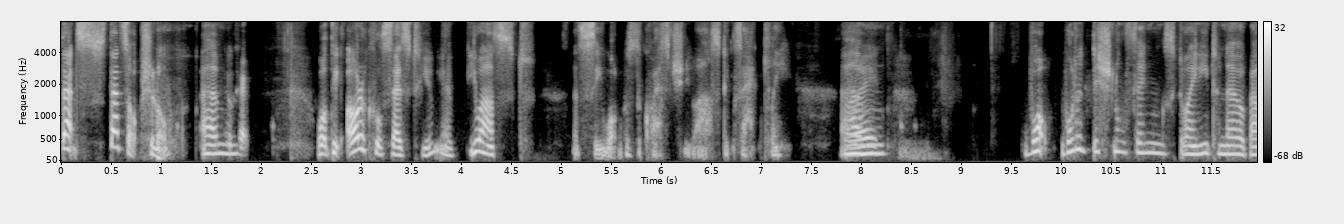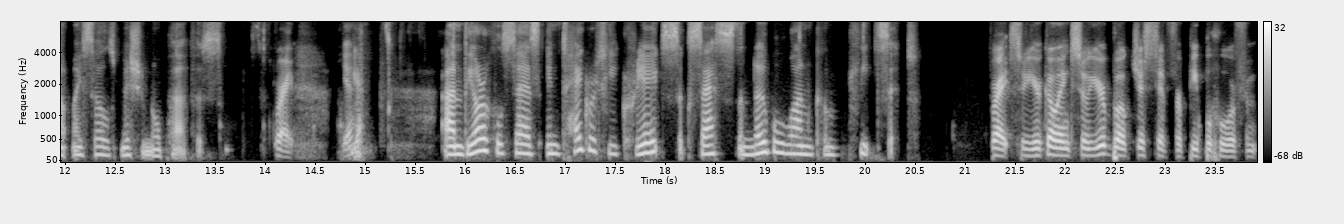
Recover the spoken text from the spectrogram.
that's that's optional. Um, okay. What the oracle says to you, you know, you asked. Let's see, what was the question you asked exactly? Um, What what additional things do I need to know about my soul's mission or purpose? Right. Yeah. Yeah. And the oracle says, integrity creates success, the noble one completes it. Right. So you're going. So your book, just to, for people who are from,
